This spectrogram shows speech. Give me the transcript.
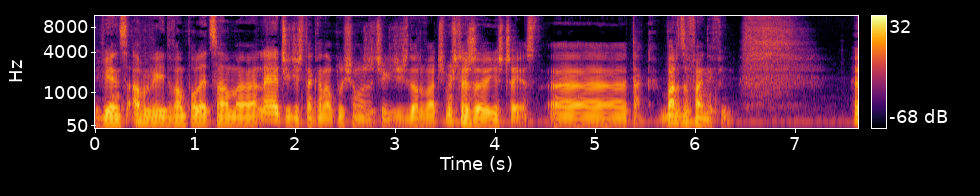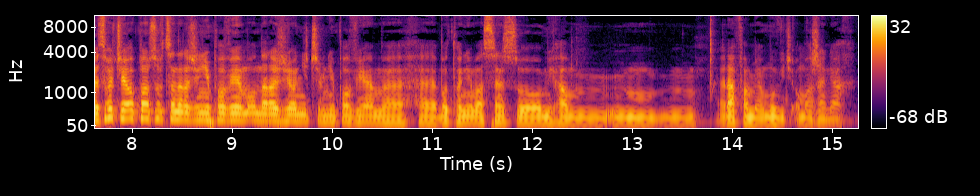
Więc upgrade wam polecam, e, leci gdzieś na kanał Plusie, możecie gdzieś dorwać. Myślę, że jeszcze jest. Tak, bardzo fajny film. Słuchajcie, o planszówce na razie nie powiem, o na razie o niczym nie powiem, bo to nie ma sensu. Michał, Rafa miał mówić o marzeniach.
